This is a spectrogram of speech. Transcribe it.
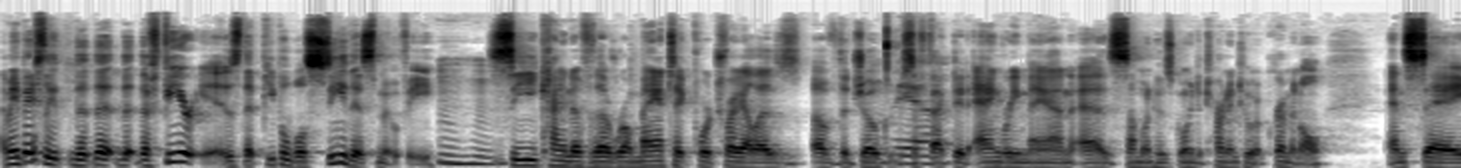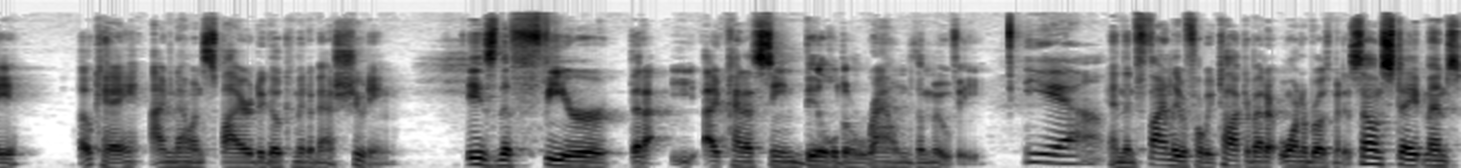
I mean, basically, the, the, the fear is that people will see this movie, mm-hmm. see kind of the romantic portrayal as of the Joker, Yeah. disaffected, angry man as someone who's going to turn into a criminal, and say, okay, I'm now inspired to go commit a mass shooting. Is the fear that I, I've kind of seen build around the movie. Yeah. And then finally, before we talk about it, Warner Bros. made its own statement.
